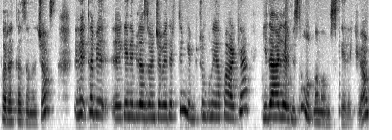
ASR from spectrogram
para kazanacağız? Ve tabii e, gene biraz önce belirttiğim gibi bütün bunu yaparken giderlerimizi de unutmamamız gerekiyor.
